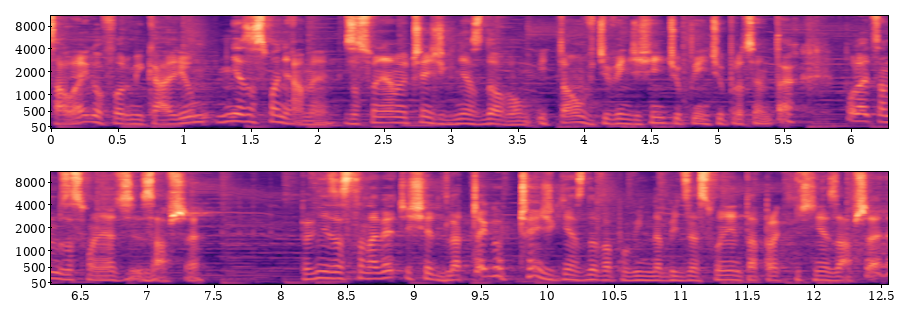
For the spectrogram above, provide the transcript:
całego formikarium nie zasłaniamy. Zasłaniamy część gniazdową i tą w 95% polecam zasłaniać zawsze. Pewnie zastanawiacie się, dlaczego część gniazdowa powinna być zasłonięta praktycznie zawsze?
